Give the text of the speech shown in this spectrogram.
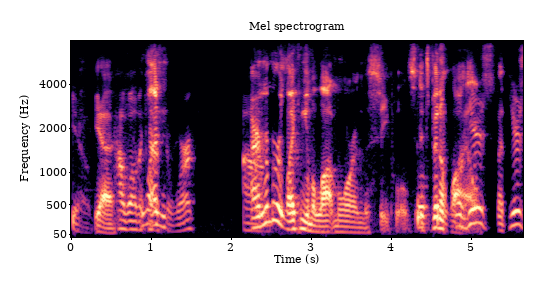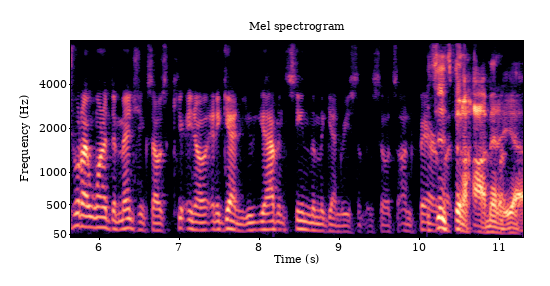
you know Yeah. how well the Well, character worked. i Um, remember liking him a lot more in the sequels well- it's been a while Well, here's but here's what I wanted to mention because I was, you know, and again, you you haven't seen them again recently, so it's unfair. it's, it's but- been a hot minute but- yeah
